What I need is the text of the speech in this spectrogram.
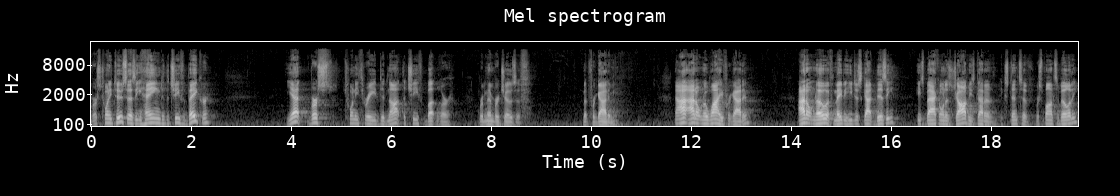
Verse 22 says, He hanged the chief baker. Yet, verse 23 did not the chief butler remember Joseph, but forgot him. Now, I, I, don't know why he forgot him. I don't know if maybe he just got busy. He's back on his job, he's got an extensive responsibility.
